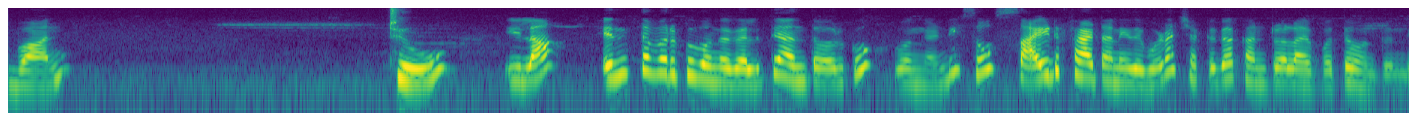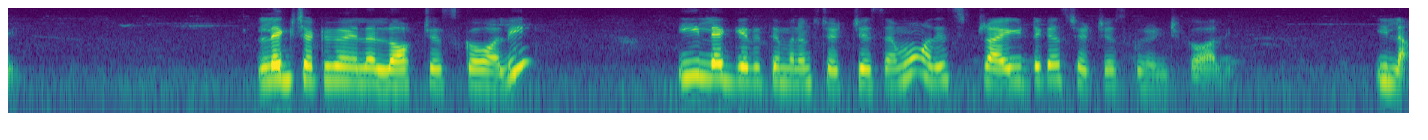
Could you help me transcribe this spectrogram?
వన్ టూ ఇలా. ఎంతవరకు వంగగలిగితే అంతవరకు వంగండి. సో సైడ్ ఫ్యాట్ అనేది కూడా చక్కగా కంట్రోల్ అయిపోతూ ఉంటుంది. లెగ్ చక్కగా ఇలా లాక్ చేసుకోవాలి. ఈ లెగ్ ఏదైతే మనం స్ట్రెచ్ చేసామో అది స్ట్రైట్గా స్ట్రెచ్ చేసుకుని ఉంచుకోవాలి. ఇలా.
